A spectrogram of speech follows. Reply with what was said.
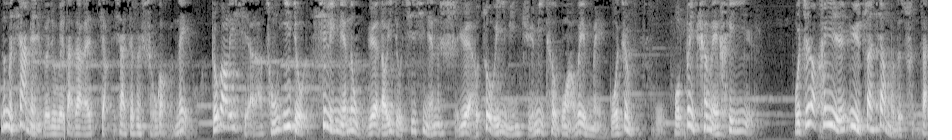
那么下面宇哥就为大家来讲一下这份手稿的内容。手稿里写了，从一九七零年的五月到一九七七年的十月，我作为一名绝密特工啊，为美国政府服务。我被称为黑衣人。我知道黑衣人预算项目的存在，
